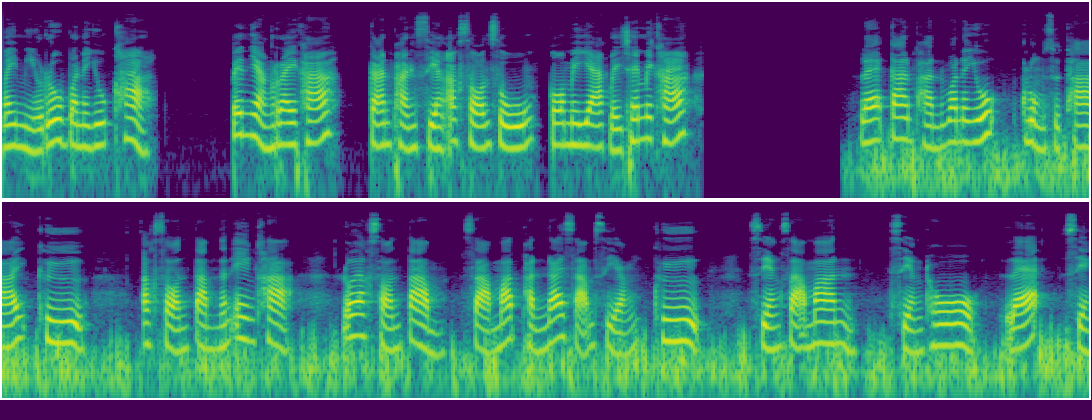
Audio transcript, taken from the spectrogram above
ไม่มีรูปวรรณยุกต์ค่ะ เป็นอย่างไรคะ การผันเสียงอักษรสูงก็ไม่ยากเลยใช่ไหมคะ และการผันวรรณยุกต์กลุ่มสุดท้ายคือ อักษรต่ำนั่นเองค่ะ โดยอักษรต่ำสามารถผันได้ 3 เสียง คือ เสียงสามัญ เสียงโท และเสียง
